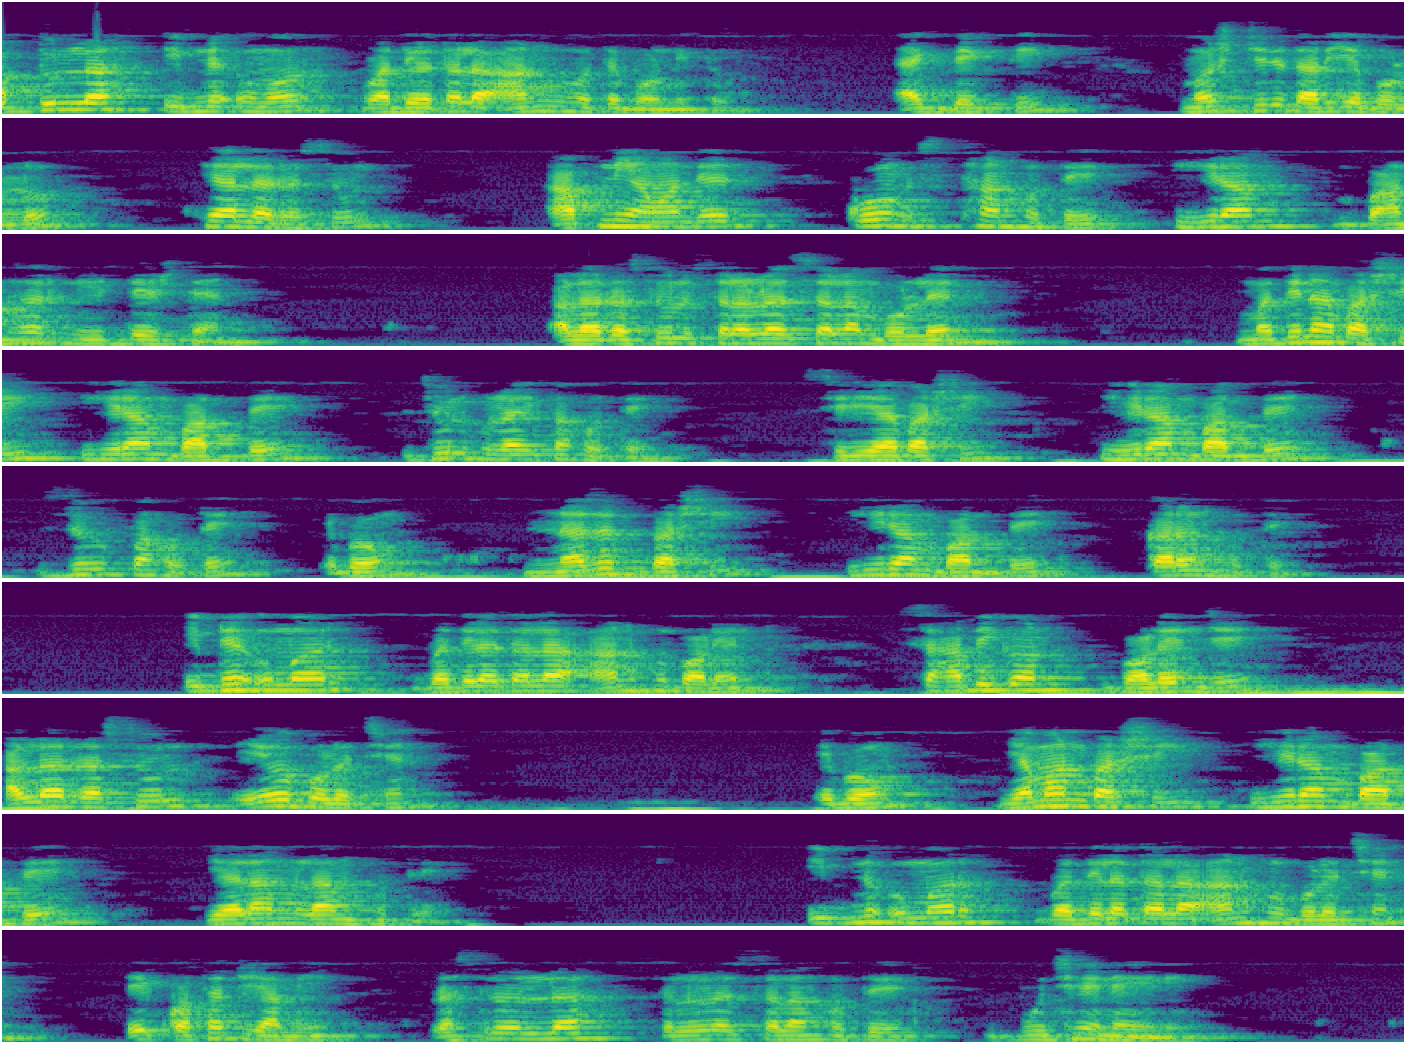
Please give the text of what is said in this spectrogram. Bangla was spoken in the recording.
আবদুল্লাহ ইবনে উমর আনহু হতে বর্ণিত। এক ব্যক্তি মসজিদে দাঁড়িয়ে বলল, হে আল্লাহ রসুল, আপনি আমাদের কোন স্থান হতে ইহরাম বাঁধার নির্দেশ দেন? আল্লাহ রসুল সাল্লাহ সাল্লাম বললেন, মদিনাবাসী ইহরাম বাঁধবে জুল হুলাইফা হতে, সিরিয়াবাসী ইহরাম বাঁধবে জুহপা হতে এবং নাজদবাসী ইহরাম বাঁধবে কারণ হতে। ইবনে উমর বদিলাতাল্লাহ আনহু বলেন সাহাবিগণ বলেন যে, আল্লাহর রাসুল এও বলেছেন, এবং ইয়ামানবাসী ইহরাম বাঁধবে ইয়ালামলাম হতে। ইবনু উমর বদিলাতাল্লাহ আনহু বলেছেন, এ কথাটি আমি রাসুল্লাহ সাল্লাহ সাল্লাম হতে বুঝে নেইনি।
